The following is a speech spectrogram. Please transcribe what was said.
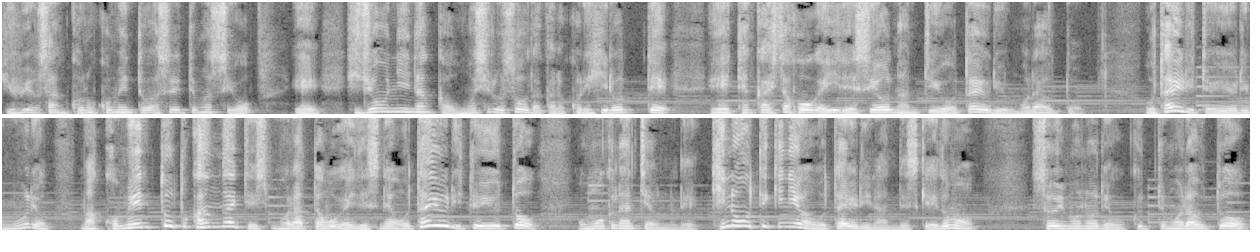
指輪さん、このコメント忘れてますよ。えー、非常になんか面白そうだからこれ拾って、えー、展開した方がいいですよ、なんていうお便りをもらうと、お便りというよりも、まあコメントと考えてもらった方がいいですね。お便りというと重くなっちゃうので、機能的にはお便りなんですけれども、そういうもので送ってもらうと、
